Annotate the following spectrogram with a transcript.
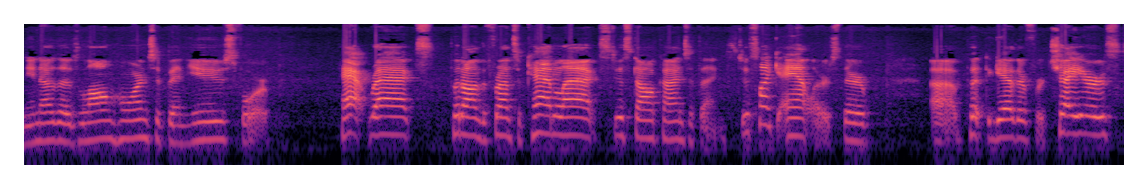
And you know, those longhorns have been used for hat racks, put on the fronts of Cadillacs, just all kinds of things. Just like antlers, they're uh, put together for chairs.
